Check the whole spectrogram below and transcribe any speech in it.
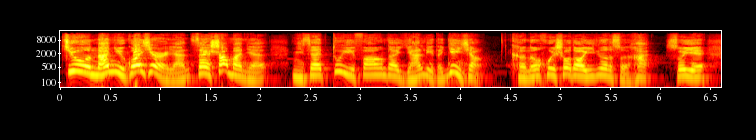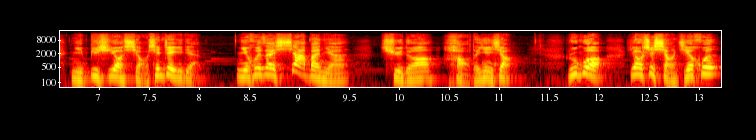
就男女关系而言，在上半年，你在对方的眼里的印象。可能会受到一定的损害，所以你必须要小心这一点。你会在下半年取得好的印象。如果要是想结婚，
